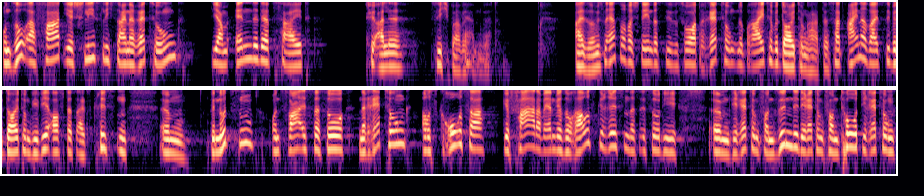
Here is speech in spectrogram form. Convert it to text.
Und so erfahrt ihr schließlich seine Rettung, die am Ende der Zeit für alle sichtbar werden wird. Also, wir müssen erstmal verstehen, dass dieses Wort Rettung eine breite Bedeutung hat. Das hat einerseits die Bedeutung, wie wir oft das als Christen ähm, benutzen. Und zwar ist das so eine Rettung aus großer Gefahr. Da werden wir so rausgerissen. Das ist so die, ähm, die Rettung von Sünde, die Rettung vom Tod, die Rettung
